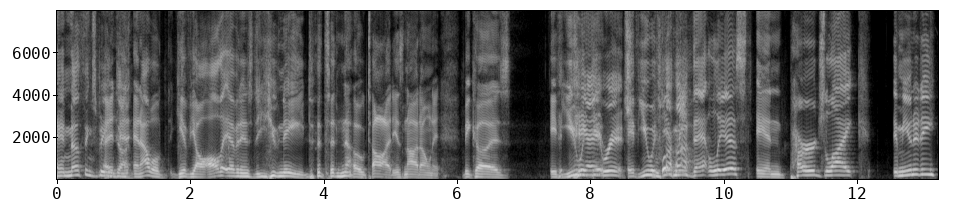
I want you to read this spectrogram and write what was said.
and nothing's being and, done. and, and I will give y'all all the evidence that you need to know Todd is not on it because if you He would ain't give, rich. if you would give me that list and purge like immunity,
